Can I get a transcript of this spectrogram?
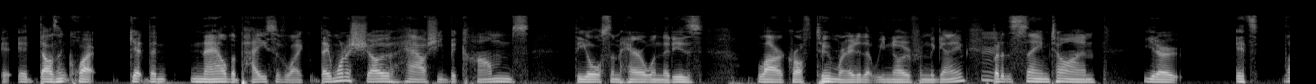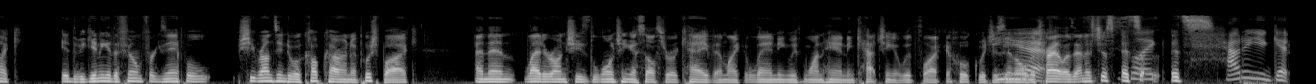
it, it doesn't quite get the nail the pace of like they want to show how she becomes the awesome heroine that is Lara Croft Tomb Raider that we know from the game. Hmm. But at the same time, you know, it's like at the beginning of the film, for example, she runs into a cop car on her push bike, and then later on she's launching herself through a cave and like landing with one hand and catching it with like a hook, which is in all the Yeah. trailers. And it's just It's it's like- it's How do you get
